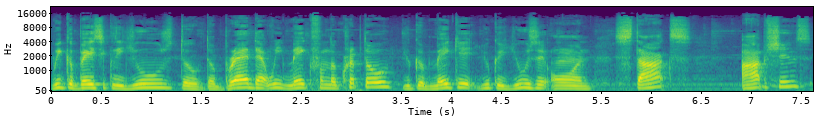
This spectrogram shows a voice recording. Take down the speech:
we could basically use the the bread that we make from the crypto. You could make it. You could use it on stocks, options,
